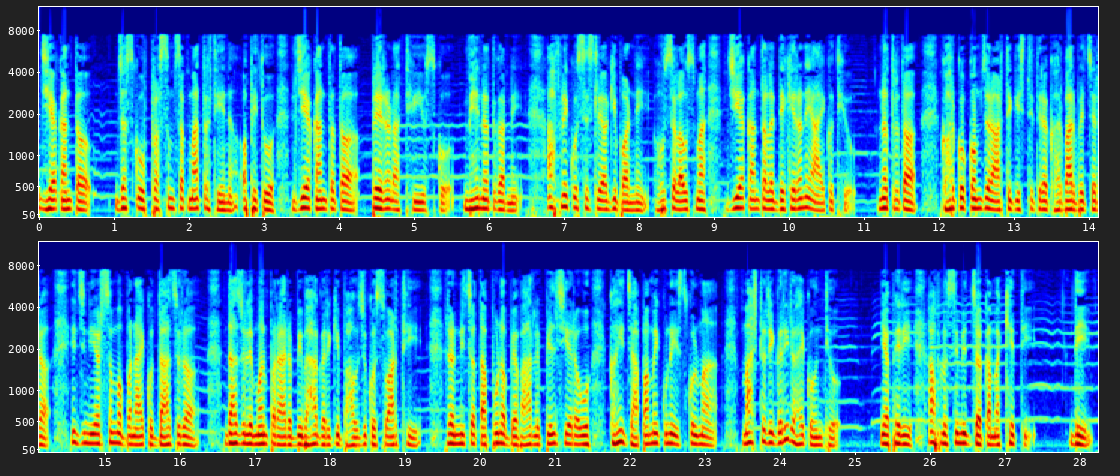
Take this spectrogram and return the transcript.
जियाकान्त जसको प्रशंसक मात्र थिएन अपितु जियाकान्त त प्रेरणा थियो उसको मेहनत गर्ने आफ्नै कोसिसले अघि बढ्ने हौसला उसमा जियाकान्तलाई देखेर नै आएको थियो। नत्र त घरको कमजोर आर्थिक स्थिति र घरबार बेचेर इन्जिनियरसम्म बनाएको दाजु र दाजुले मन पराएर विवाह गरेकी भाउजूको स्वार्थी र निचतापूर्ण व्यवहारले पिल्छिएर ऊ कहीँ झापामै कुनै स्कुलमा मास्टरी गरिरहेको हुन्थ्यो। या फेरि आफ्नो सीमित जग्गामा खेती। दिए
